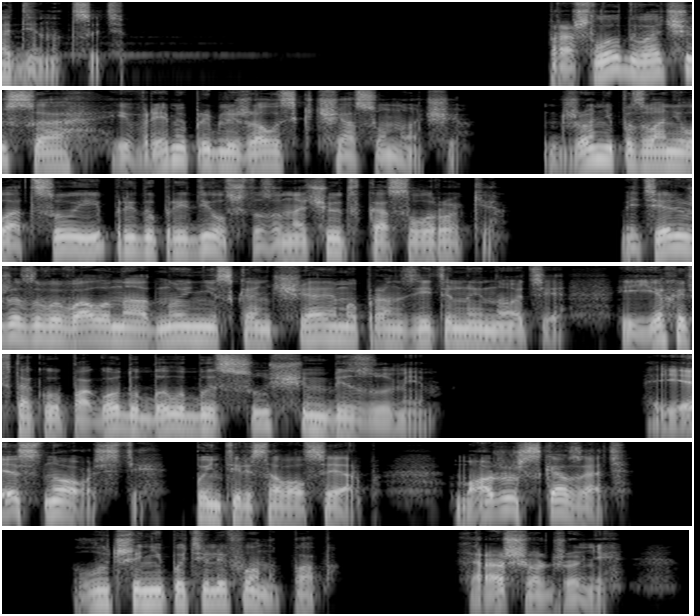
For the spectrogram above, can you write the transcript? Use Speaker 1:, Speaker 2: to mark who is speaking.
Speaker 1: 11. Прошло два часа, и время приближалось к часу ночи. Джонни позвонил отцу и предупредил, что заночует в Касл-Роке. Метель уже завывала на одной нескончаемо пронзительной ноте, и ехать в такую погоду было бы сущим безумием.
Speaker 2: «Есть новости», — поинтересовался Эрб. «Можешь сказать?»
Speaker 1: «Лучше не по телефону, пап».
Speaker 2: «Хорошо, Джонни.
